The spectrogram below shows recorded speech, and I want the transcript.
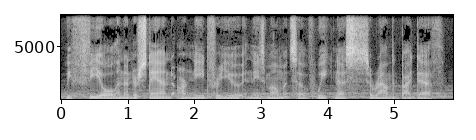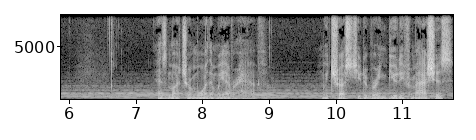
We feel and understand our need for you in these moments of weakness surrounded by death as much or more than we ever have. We trust you to bring beauty from ashes.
